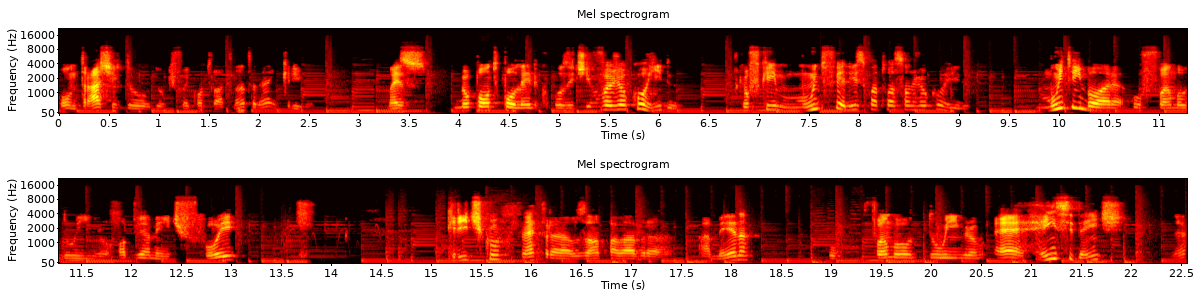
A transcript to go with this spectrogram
contraste do, do que foi contra o Atlanta, né? Incrível. Mas meu ponto polêmico positivo foi o jogo corrido. Porque eu fiquei muito feliz com a atuação do jogo corrido. Muito embora o fumble do Ingram, obviamente, foi crítico, né, para usar uma palavra amena. O fumble do Ingram é reincidente, né?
